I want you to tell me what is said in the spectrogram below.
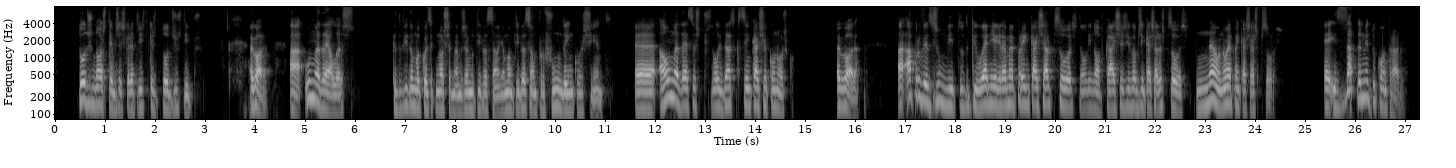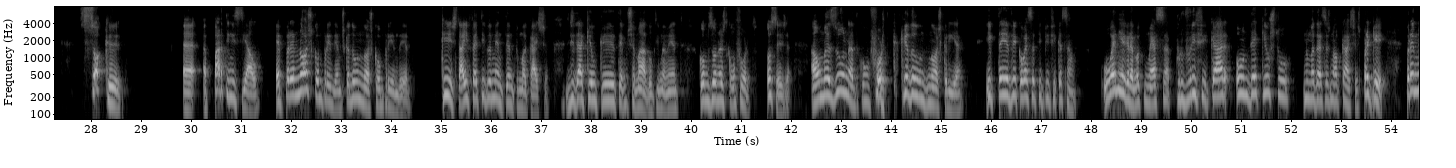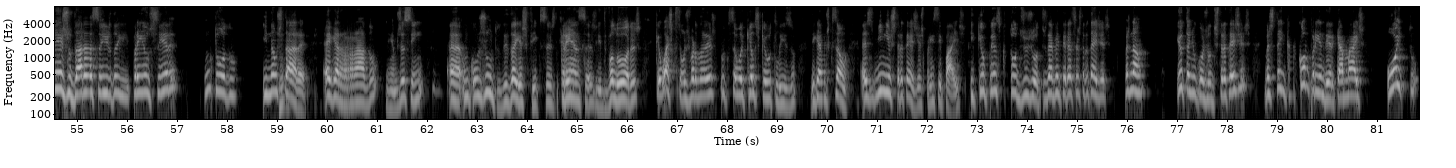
Todos nós temos as características de todos os tipos. Agora, há uma delas que, devido a uma coisa que nós chamamos a motivação, e é uma motivação profunda e inconsciente, uh, há uma dessas personalidades que se encaixa connosco. Agora, há por vezes um mito de que o Enneagrama é para encaixar pessoas. Estão ali nove caixas e vamos encaixar as pessoas. Não, não é para encaixar as pessoas. É exatamente o contrário. Só que a, a parte inicial é para nós compreendermos, cada um de nós compreender que está efetivamente dentro de uma caixa, devido àquilo que temos chamado ultimamente como zonas de conforto. Ou seja, há uma zona de conforto que cada um de nós cria e que tem a ver com essa tipificação. O Enneagrama começa por verificar onde é que eu estou numa dessas nove caixas. Para quê? Para me ajudar a sair daí, para eu ser um todo e não hum. estar agarrado, digamos assim, a um conjunto de ideias fixas, de crenças e de valores que eu acho que são os verdadeiros porque são aqueles que eu utilizo, digamos que são as minhas estratégias principais e que eu penso que todos os outros devem ter essas estratégias. Mas não. Eu tenho um conjunto de estratégias, mas tenho que compreender que há mais oito,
